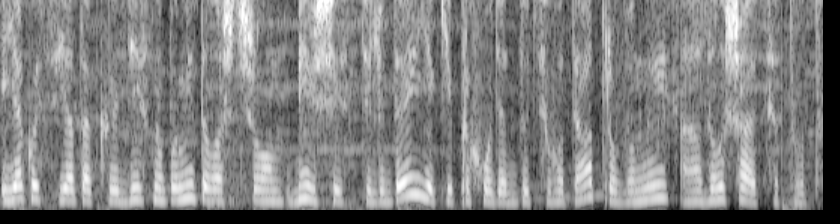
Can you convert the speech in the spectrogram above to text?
І якось я так дійсно помітила, що більшість людей, які приходять до цього театру, вони е, залишаються тут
